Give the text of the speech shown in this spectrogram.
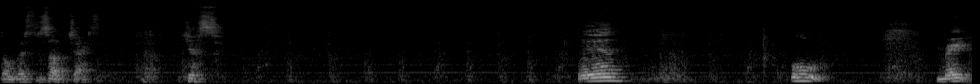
don't mess this up, Jackson. Yes. And ooh, made him.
